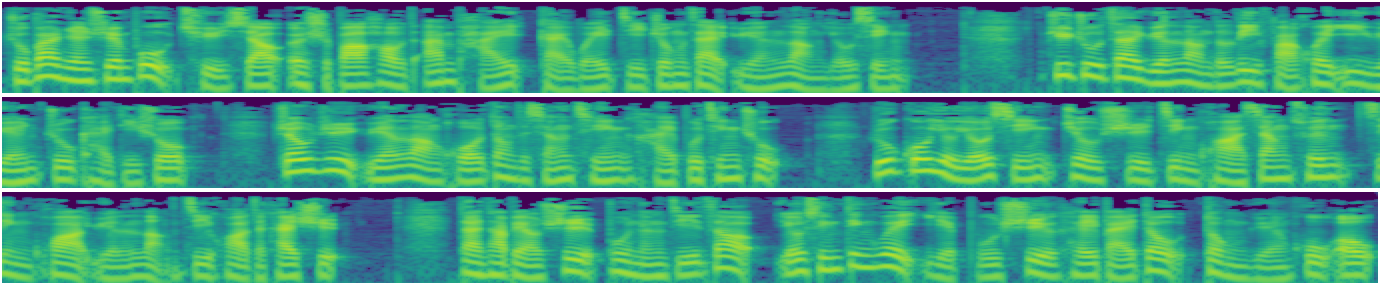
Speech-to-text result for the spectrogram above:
主办人宣布取消二十八号的安排，改为集中在元朗游行。居住在元朗的立法会议员朱凯迪说：“周日元朗活动的详情还不清楚，如果有游行，就是净化乡村、净化元朗计划的开始。但他表示不能急躁，游行定位也不是黑白斗动员互殴。”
